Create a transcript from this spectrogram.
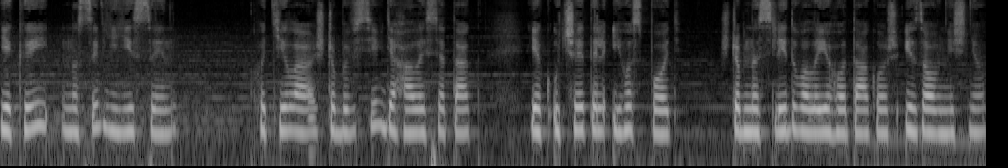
який носив її син. Хотіла, щоб всі вдягалися так, як учитель і Господь, щоб наслідували його також і зовнішньо,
